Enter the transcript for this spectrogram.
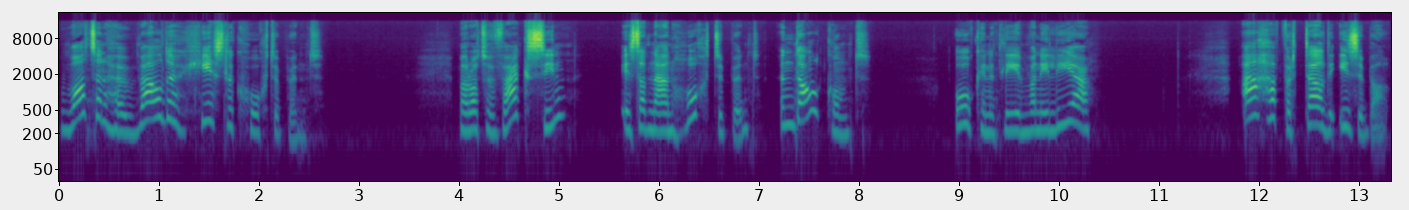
Wat een geweldig geestelijk hoogtepunt. Maar wat we vaak zien, is dat na een hoogtepunt een dal komt. Ook in het leven van Elia. Ahab vertelde Isabel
